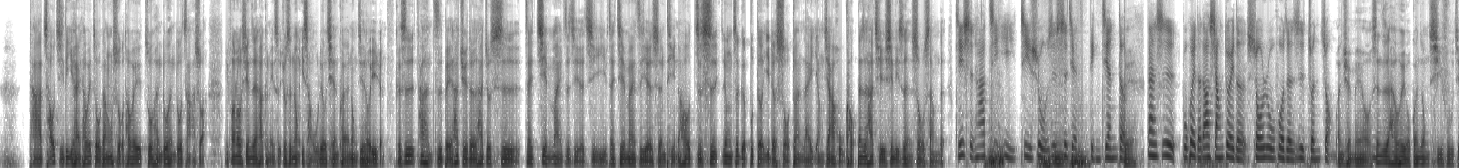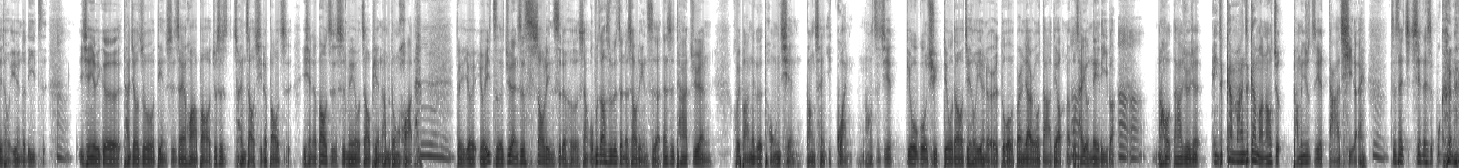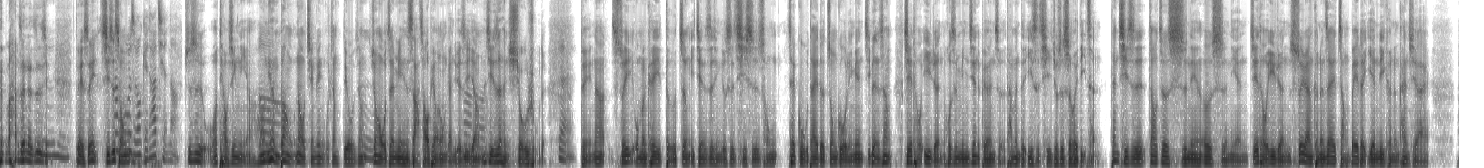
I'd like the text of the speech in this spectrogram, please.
他超级厉害，他会走钢索，他会做很多很多杂耍。你放到现在，他可能是就是那种一场五六千块的那种街头艺人。可是他很自卑，他觉得他就是在贱卖自己的技艺，在贱卖自己的身体，然后只是用这个不得已的手段来养家糊口。但是他其实心里是很受伤的。即使他技艺技术是世界顶尖的，嗯、对，但是不会得到相对的收入或者是尊重，完全没有，甚至还会有观众欺负街头艺人的例子。嗯。以前有一个，它叫做《点石斋画报》，就是很早期的报纸。以前的报纸是没有照片，他们都用画的。嗯，对，有有一则居然是少林寺的和尚，我不知道是不是真的少林寺啊，但是他居然会把那个铜钱绑成一罐，然后直接丢过去，丢到街头艺人的耳朵，把人家耳朵打掉。那我才有内力吧？嗯嗯。然后大家就觉得，哎，你在干嘛？你在干嘛？然后就。旁边就直接打起来，嗯，这在现在是不可能发生的事情，嗯、对，所以其实从为什么要给他钱呢、啊？就是我要挑衅你啊，然后你很棒，嗯、那我钱给你，我这样丢，这样、嗯、就像我在你面前撒钞票那种感觉是一样，那、嗯、其实是很羞辱的，对对，那所以我们可以得证一件事情，就是其实从在古代的中国里面，基本上街头艺人或是民间的表演者，他们的意思其实就是社会底层。但其实到这十年、二十年，街头艺人虽然可能在长辈的眼里，可能看起来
